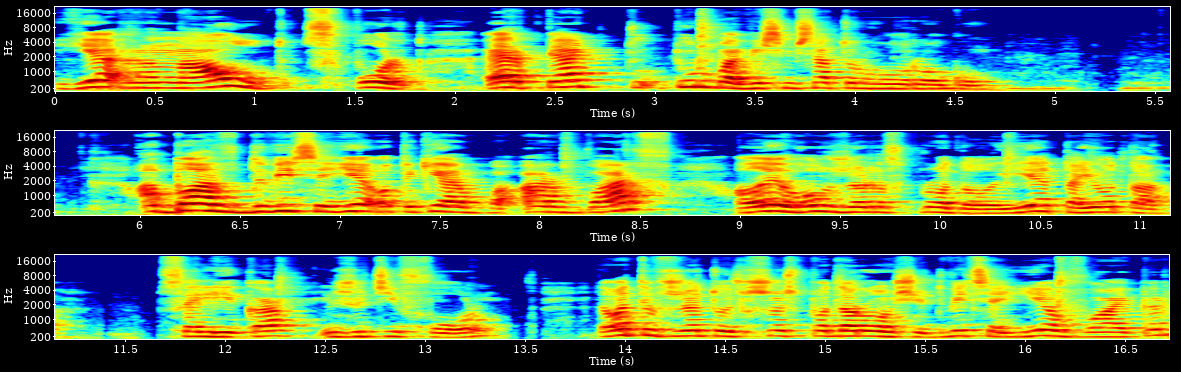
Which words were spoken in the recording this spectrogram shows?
є Renault Sport R5 Ту- Turbo 82 року. А барв, дивіться, є отакий арба- арбарф, але його вже розпродали. Є Toyota Celica GT4. Давайте вже тут щось подорожче. Дивіться, є Viper,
